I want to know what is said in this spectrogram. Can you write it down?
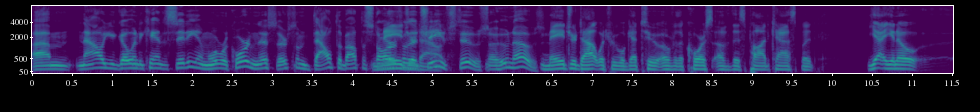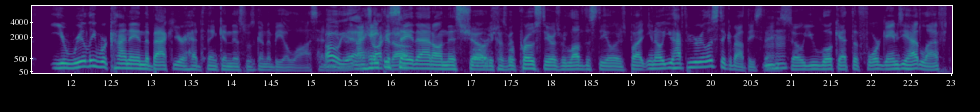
um, now you go into Kansas City, and we're recording this. There's some doubt about the stars Major of the doubt. Chiefs too. So who knows? Major doubt, which we will get to over the course of this podcast. But yeah, you know, you really were kind of in the back of your head thinking this was going to be a loss. Oh yeah, and I hate to say that on this show course, because we're pro Steelers, we love the Steelers, but you know you have to be realistic about these things. Mm-hmm. So you look at the four games you had left:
